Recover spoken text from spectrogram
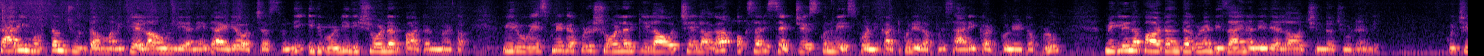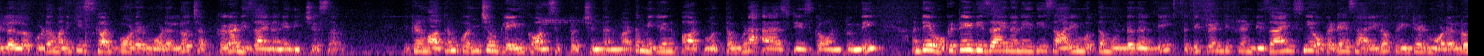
శారీ మొత్తం చూద్దాం మనకి ఎలా ఉంది అనేది ఐడియా వచ్చేస్తుంది. ఇదిగోండి ఇది షోల్డర్ పార్ట్ అనమాట మీరు వేసుకునేటప్పుడు షోల్డర్కి ఇలా వచ్చేలాగా ఒకసారి సెట్ చేసుకుని వేసుకోండి. కట్టుకునేటప్పుడు శారీ కట్టుకునేటప్పుడు. మిగిలిన పార్ట్ అంతా కూడా డిజైన్ అనేది ఎలా వచ్చిందో చూడండి. కుచ్చిళ్ళలో కూడా మనకి స్కర్ట్ బోర్డర్ మోడల్లో చక్కగా డిజైన్ అనేది ఇచ్చేసారు ఇక్కడ మాత్రం కొంచెం ప్లెయిన్ కాన్సెప్ట్ వచ్చిందనమాట మిగిలిన పార్ట్ మొత్తం కూడా యాజ్ డీజ్గా ఉంటుంది. అంటే ఒకటే డిజైన్ అనేది సారీ మొత్తం ఉండదండి. డిఫరెంట్ డిఫరెంట్ డిజైన్స్ని ఒకటే సారీలో ప్రింటెడ్ మోడల్లో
